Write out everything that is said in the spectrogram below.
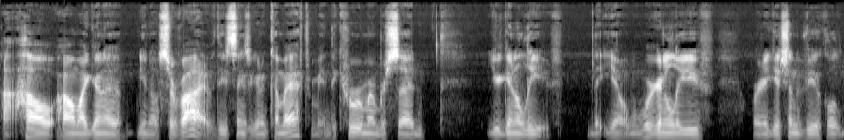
uh, how how am I gonna you know survive? These things are gonna come after me." And the crew member said, "You're gonna leave. That you know we're gonna leave. We're gonna get you in the vehicle.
